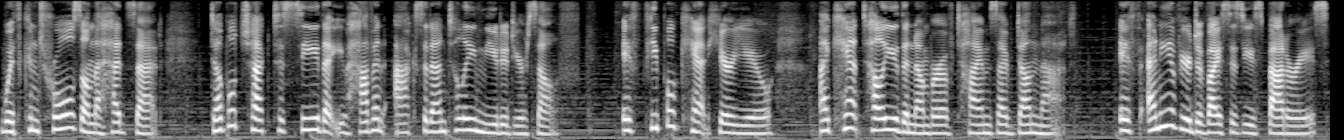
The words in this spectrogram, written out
with controls on the headset, double check to see that you haven't accidentally muted yourself. If people can't hear you, I can't tell you the number of times I've done that. If any of your devices use batteries,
